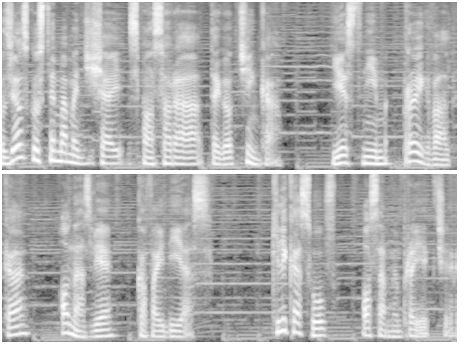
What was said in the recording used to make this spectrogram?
W związku z tym mamy dzisiaj sponsora tego odcinka. Jest nim projekt Waldka o nazwie Coffee Ideas. Kilka słów o samym projekcie.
